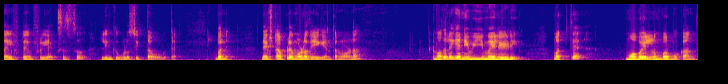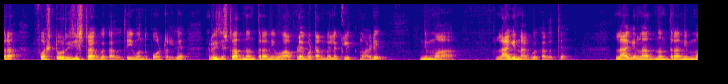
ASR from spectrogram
ಲೈಫ್ ಟೈಮ್ ಫ್ರೀ ಆ್ಯಕ್ಸಸ್ಸು ಲಿಂಕ್ಗಳು ಸಿಗ್ತಾ ಹೋಗುತ್ತೆ. ಬನ್ನಿ ನೆಕ್ಸ್ಟ್ ಅಪ್ಲೈ ಮಾಡೋದು ಹೇಗೆ ಅಂತ ನೋಡೋಣ. ಮೊದಲಿಗೆ ನೀವು ಇಮೇಲ್ ಐ ಡಿ ಮತ್ತು ಮೊಬೈಲ್ ನಂಬರ್ ಮುಖಾಂತರ ಫಸ್ಟು ರಿಜಿಸ್ಟರ್ ಆಗಬೇಕಾಗುತ್ತೆ ಈ ಒಂದು ಪೋರ್ಟಲ್ಗೆ. ರಿಜಿಸ್ಟರ್ ಆದ ನಂತರ ನೀವು ಅಪ್ಲೈ ಬಟನ್ ಮೇಲೆ ಕ್ಲಿಕ್ ಮಾಡಿ ನಿಮ್ಮ ಲಾಗಿನ್ ಆಗಬೇಕಾಗುತ್ತೆ. ಲಾಗಿನ್ ಆದ ನಂತರ ನಿಮ್ಮ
